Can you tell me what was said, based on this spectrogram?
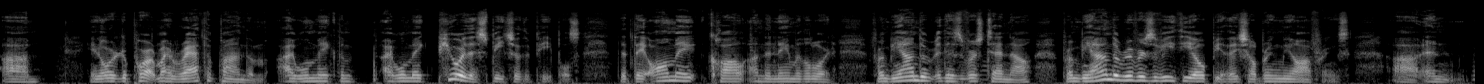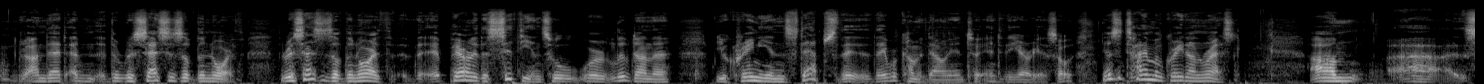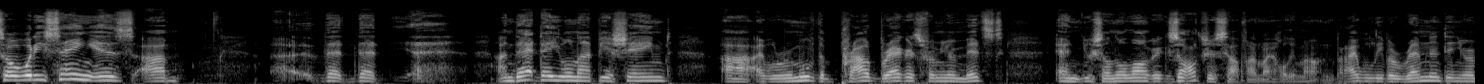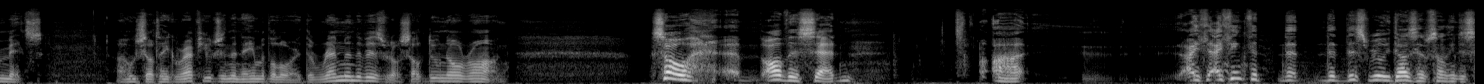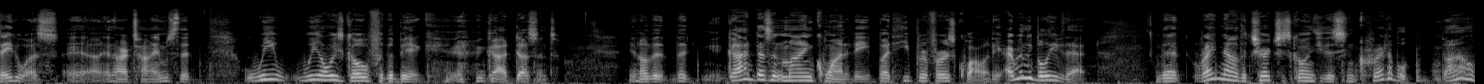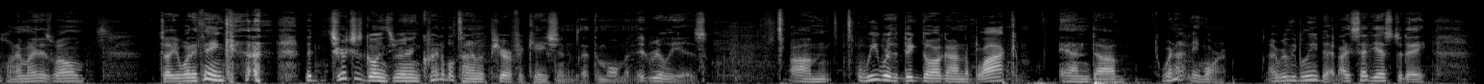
um, in order to pour out my wrath upon them. I will make them I will make pure the speech of the peoples, that they all may call on the name of the Lord. From beyond the this is verse ten now. From beyond the rivers of Ethiopia they shall bring me offerings. Uh, and on that, and the recesses of the north, the recesses of the north. Apparently, the Scythians who were lived on the Ukrainian steppes, they they were coming down into into the area. So it was a time of great unrest. Um, uh, so what he's saying is um, uh, that that on that day you will not be ashamed. Uh, I will remove the proud braggarts from your midst, and you shall no longer exalt yourself on my holy mountain. But I will leave a remnant in your midst, uh, who shall take refuge in the name of the Lord. The remnant of Israel shall do no wrong. So, uh, all this said, uh, I, th- I think that, that, that this really does have something to say to us uh, in our times that we we always go for the big. God doesn't. You know that that God doesn't mind quantity, but He prefers quality. I really believe that. That right now the church is going through this incredible. Well, I might as well tell you what I think. the church is going through an incredible time of purification at the moment. It really is. Um, we were the big dog on the block, and um, we're not anymore. I really believe that. I said yesterday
